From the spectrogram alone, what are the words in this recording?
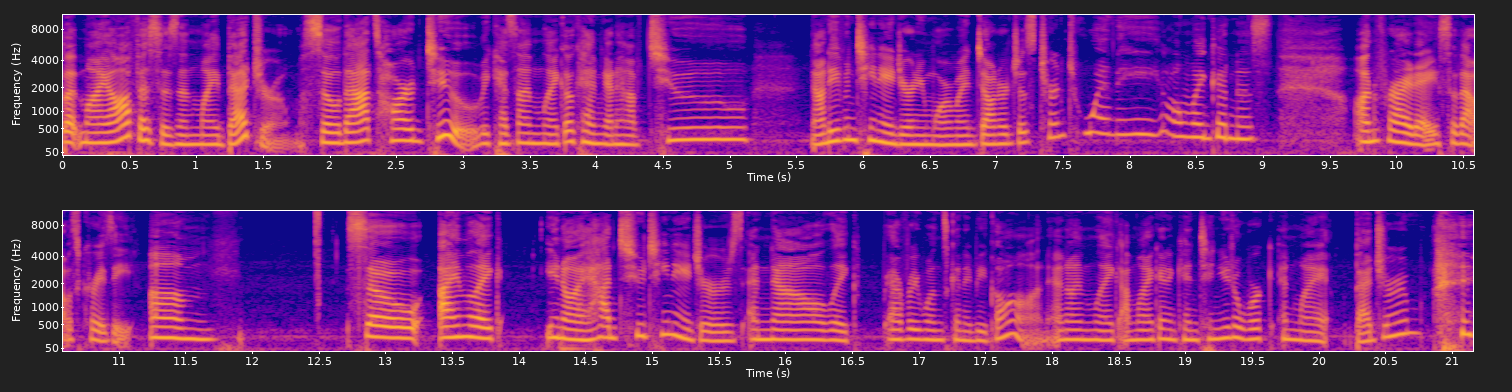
but my office is in my bedroom. So that's hard too because I'm like, okay, I'm to have two not even teenager anymore. My daughter just turned 20. Oh my goodness. On Friday. So that was crazy. Um so I'm like, you know, I had two teenagers and now like everyone's going to be gone. And I'm like, am I going to continue to work in my bedroom?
